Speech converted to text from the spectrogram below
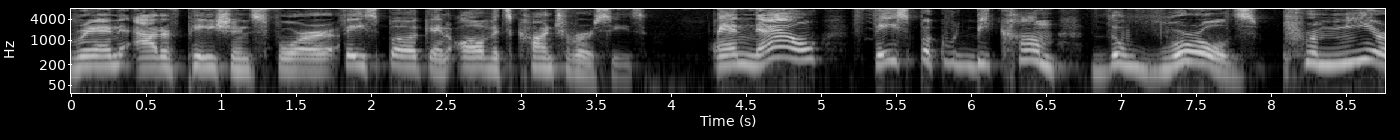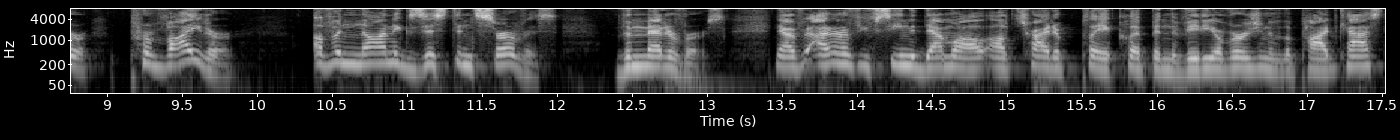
ran out of patience for Facebook and all of its controversies. And now Facebook would become the world's premier provider of a non existent service, the metaverse. Now, if, I don't know if you've seen the demo, I'll, I'll try to play a clip in the video version of the podcast.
